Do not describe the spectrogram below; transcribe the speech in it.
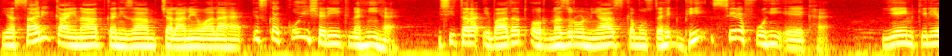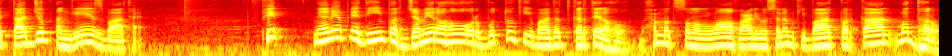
یا ساری کائنات کا نظام چلانے والا ہے، اس کا کوئی شریک نہیں ہے۔ اسی طرح عبادت اور نظر و نیاز کا مستحق بھی صرف وہی ایک ہے۔ یہ ان کے لیے تعجب انگیز بات ہے۔ پھر میں نے اپنے دین پر جمے رہو اور بتوں کی عبادت کرتے رہو۔ محمد صلی اللہ علیہ وسلم کی بات پر کان مت دھرو۔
